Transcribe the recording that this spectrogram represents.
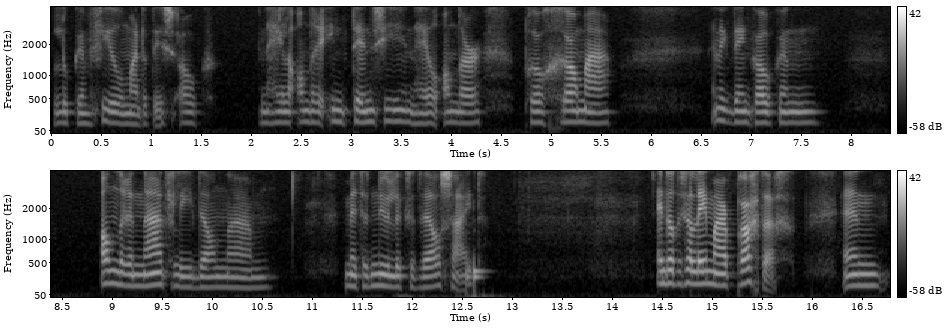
look en feel, maar dat is ook een hele andere intentie, een heel ander programma. En ik denk ook een andere Natalie dan um, met het Nu lukt het wel site. En dat is alleen maar prachtig. En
